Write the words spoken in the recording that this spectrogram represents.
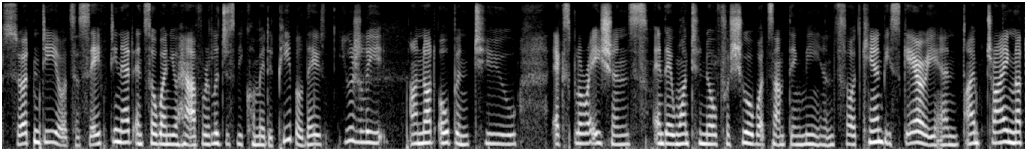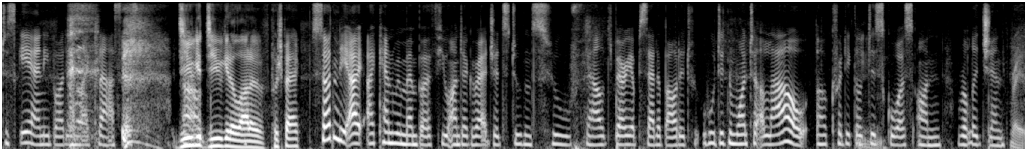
certainty or it's a safety net. And so when you have religiously committed people they usually are not open to explorations and they want to know for sure what something means. So it can be scary and i'm trying not to scare anybody in my classes do you uh, get do you get a lot of pushback certainly I, I can remember a few undergraduate students who felt very upset about it who, who didn't want to allow uh, critical Mm. discourse on religion right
